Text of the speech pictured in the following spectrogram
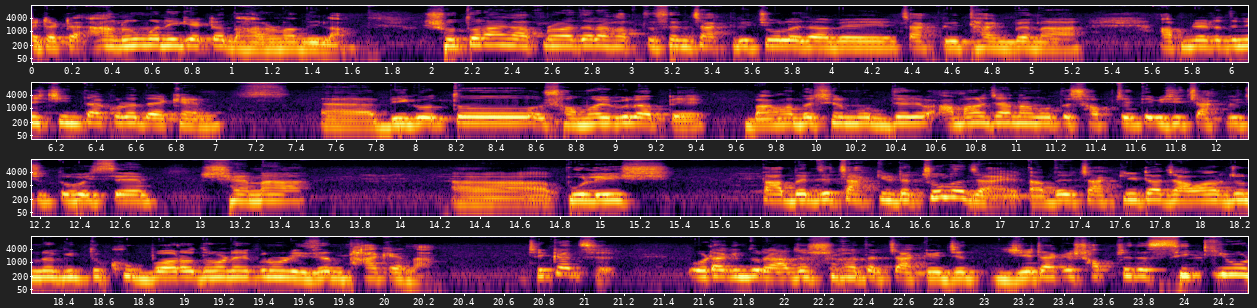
এটা একটা আনুমানিক একটা ধারণা দিলাম। সুতরাং আপনারা যারা ভাবতেছেন চাকরি চলে যাবে, চাকরি থাকবে না, আপনি একটা জিনিস চিন্তা করে দেখেন বিগত সময়গুলোতে বাংলাদেশের মধ্যে আমার জানা মতো সবচেয়ে বেশি চাকরিচ্যুত হয়েছে সেনা পুলিশ। তাদের যে চাকরিটা চলে যায়, তাদের চাকরিটা যাওয়ার জন্য কিন্তু খুব বড় ধরনের কোনো রিজন থাকে না। ঠিক আছে? ওটা কিন্তু রাজস্ব খাতের চাকরি যেটাকে সবচেয়ে সিকিউর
